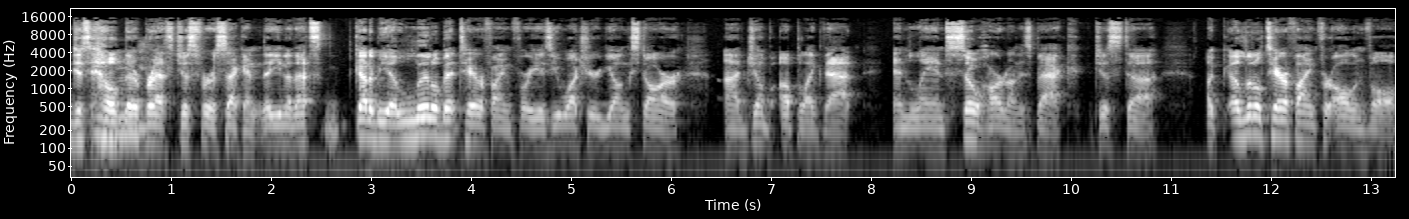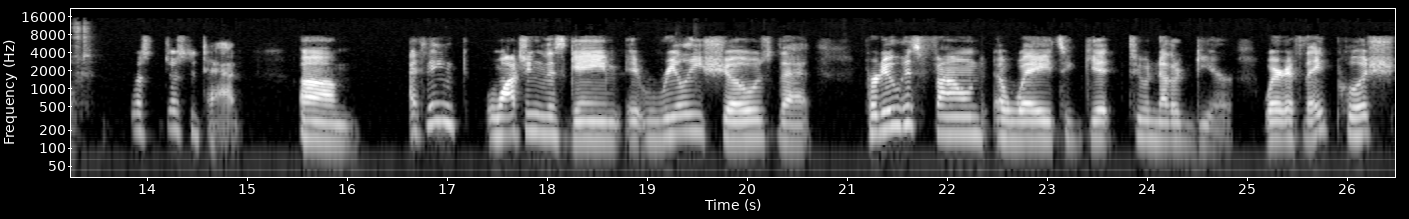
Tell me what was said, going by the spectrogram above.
just held their breath just for a second. You know, that's got to be a little bit terrifying for you as you watch your young star uh, jump up like that and land so hard on his back. Just uh, a, a little terrifying for all involved. just just a tad. Um, I think watching this game, it really shows that Purdue has found a way to get to another gear where if they push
